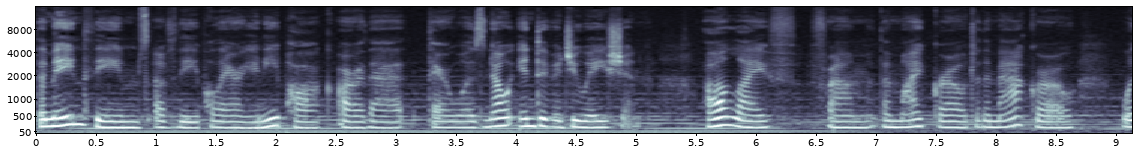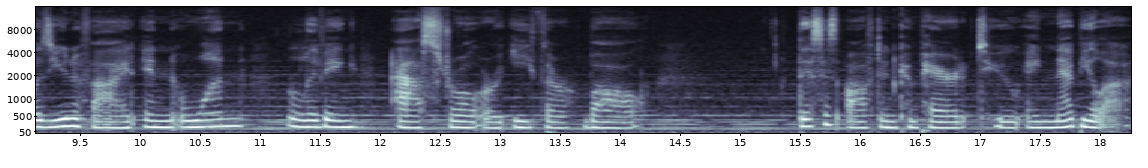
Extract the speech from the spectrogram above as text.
The main themes of the Polarian epoch are that there was no individuation. All life, from the micro to the macro, was unified in one living astral or ether ball. This is often compared to a nebula.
